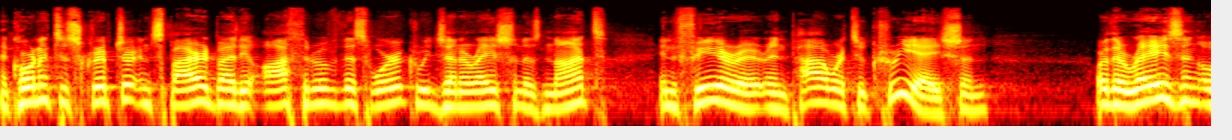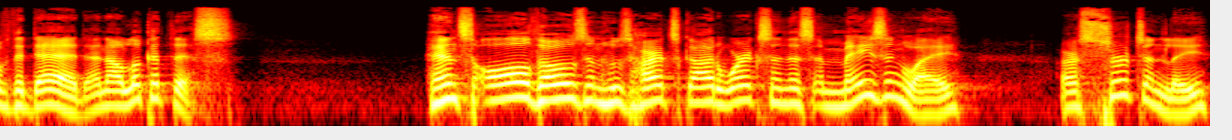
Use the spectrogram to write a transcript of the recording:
According to Scripture, inspired by the author of this work, regeneration is not inferior in power to creation or the raising of the dead. And now look at this. Hence, all those in whose hearts God works in this amazing way are certainly,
